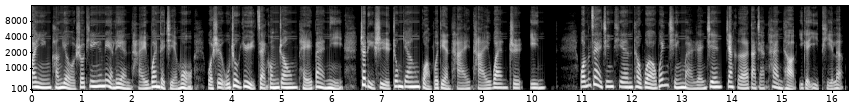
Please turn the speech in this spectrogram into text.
欢迎朋友收听《恋恋台湾》的节目，我是吴祝玉，在空中陪伴你。这里是中央广播电台台湾之音。我们在今天透过温情满人间，将和大家探讨一个议题了。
